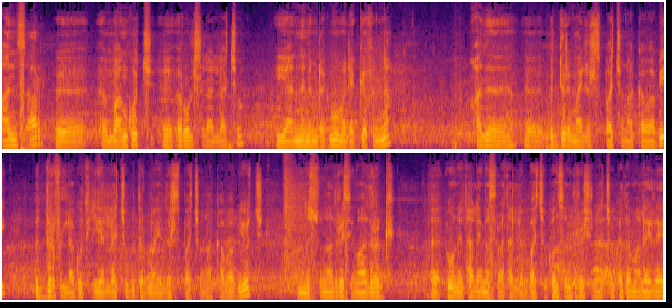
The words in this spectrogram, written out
አንጻር ባንኮች role ስላላቸው ያንንም ደግሞ መደገፍና ብድር የማይደርስባቸውን አካባቢ ብድር ፍላጎት እያላቸው ብድር የማይደርስባቸውን አካባቢዎች እነሱን address የማድረግ ሁኔታ ላይ መስራት አለባቸው። concentration ኣቸው ከተማ ላይ ላይ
